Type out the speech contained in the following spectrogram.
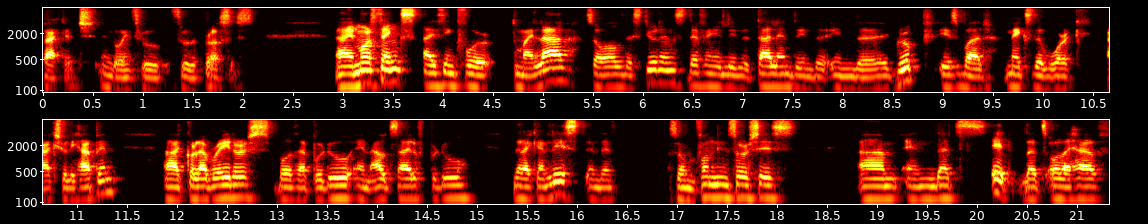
package and going through through the process. and more thanks, I think, for to my lab. So all the students, definitely the talent in the in the group is what makes the work actually happen. Uh, collaborators, both at Purdue and outside of Purdue, that I can list, and then some funding sources. Um, and that's it. That's all I have.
